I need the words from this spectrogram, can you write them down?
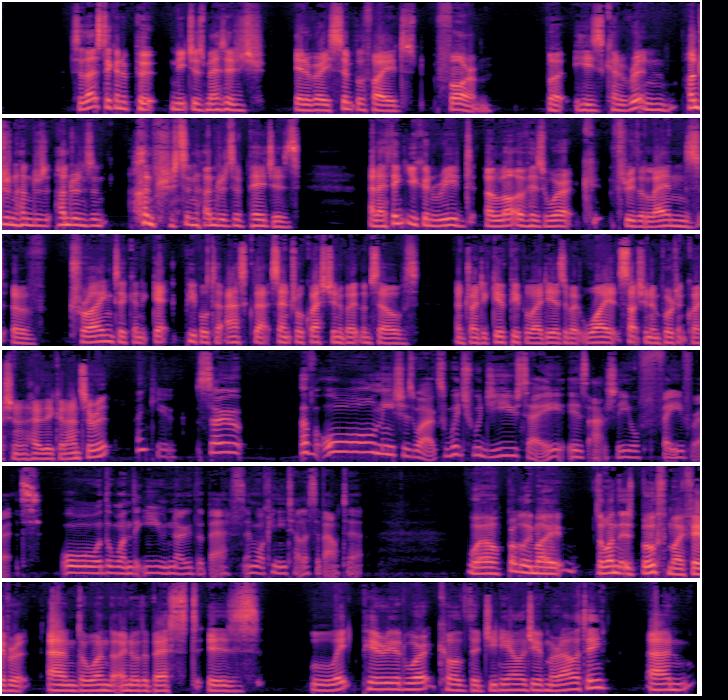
So that's to kind of put Nietzsche's message in a very simplified form, but he's kind of written hundreds and hundreds, hundreds and hundreds and hundreds of pages, and I think you can read a lot of his work through the lens of trying to kind of get people to ask that central question about themselves and trying to give people ideas about why it's such an important question and how they can answer it. Thank you. So, of all Nietzsche's works, which would you say is actually your favourite or the one that you know the best? And what can you tell us about it? Well, probably my the one that is both my favourite and the one that I know the best is late period work called The Genealogy of Morality. And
